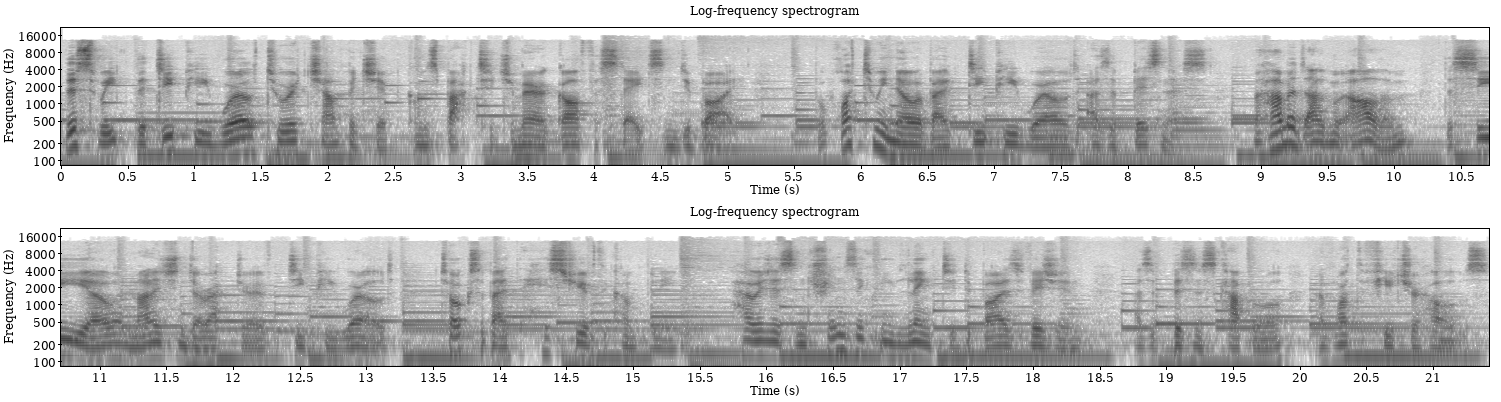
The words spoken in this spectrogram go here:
This week, the DP World Tour Championship comes back to Jumeirah Golf Estates in Dubai. But what do we know about DP World as a business? Mohammed Al Mualim, the CEO and managing director of DP World, talks about the history of the company, how it is intrinsically linked to Dubai's vision as a business capital, and what the future holds.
